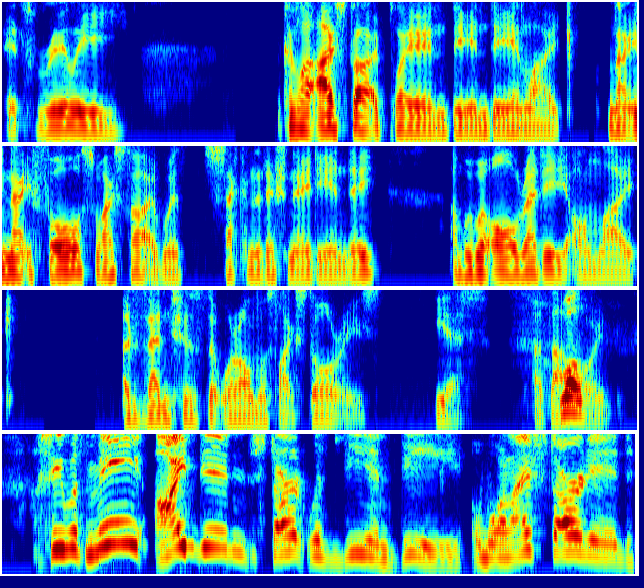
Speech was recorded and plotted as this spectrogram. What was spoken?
It's really because like I started playing D and D in like 1994, so I started with second edition AD and D, and we were already on like adventures that were almost like stories yes. at that Well, point. See, with me, I didn't start with D and D. When I started,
